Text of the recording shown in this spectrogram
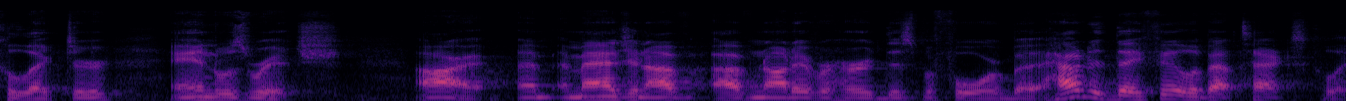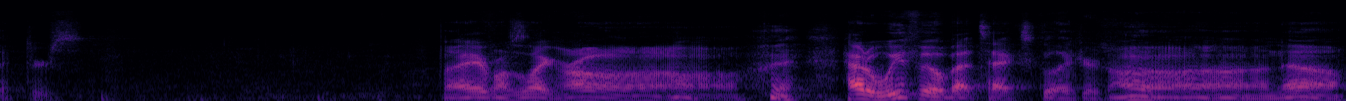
collector and was rich. All right, imagine I've, I've not ever heard this before, but how did they feel about tax collectors? Everyone's like, oh, how do we feel about tax collectors? Oh, no.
